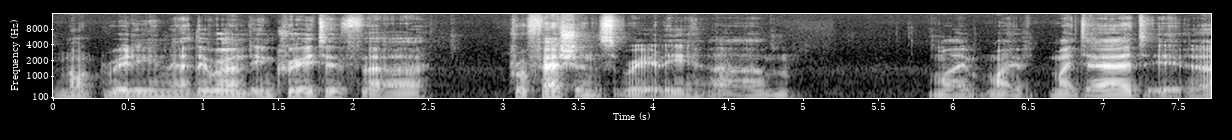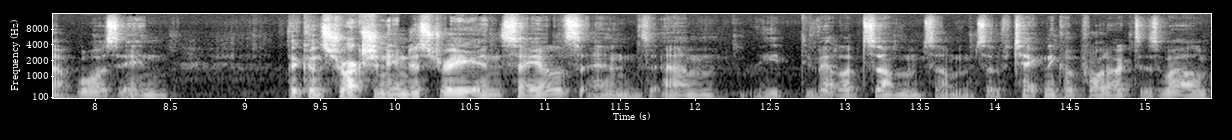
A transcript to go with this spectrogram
not really. In they weren't in creative uh, professions really. Um, my my my dad uh, was in the construction industry and sales, and um, he developed some some sort of technical products as well.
